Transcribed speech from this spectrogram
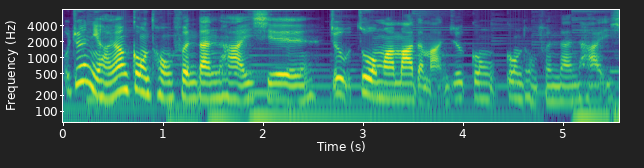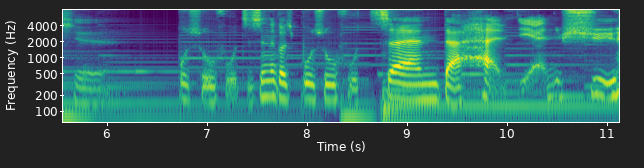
我觉得你好像共同分担他一些，就做妈妈的嘛，你就共共同分担他一些。不舒服，只是那个不舒服真的很延续。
